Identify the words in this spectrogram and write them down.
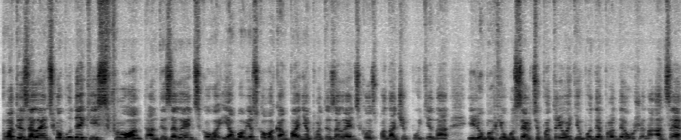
проти Зеленського, буде якийсь фронт антизеленського і обов'язково кампанія проти Зеленського з подачі Путіна і любих йому серцю патріотів буде продовжена. А це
